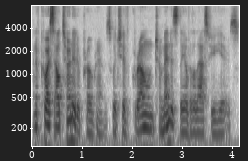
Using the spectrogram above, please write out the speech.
And of course, alternative programs, which have grown tremendously over the last few years.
